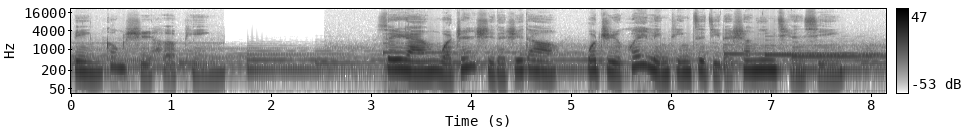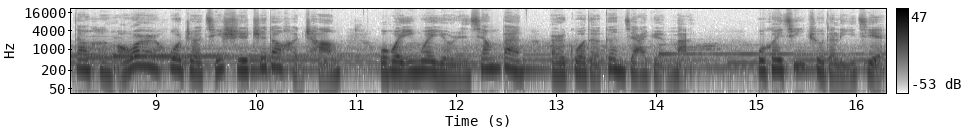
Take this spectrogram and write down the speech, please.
并共识和平。虽然我真实的知道，我只会聆听自己的声音前行，但很偶尔或者其实知道很长，我会因为有人相伴而过得更加圆满。我会清楚的理解，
